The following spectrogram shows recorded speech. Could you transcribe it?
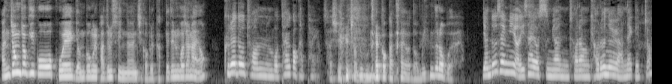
안정적이고 고액 연봉을 받을 수 있는 직업을 갖게 되는 거잖아요. 그래도 전 못할 것 같아요. 사실 저도 못할 것 같아요. 너무 힘들어 보여요. 연돈쌤이 의사였으면 저랑 결혼을 안 했겠죠?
